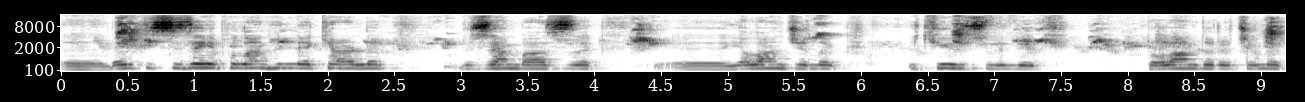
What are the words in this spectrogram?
Ee, belki size yapılan hillekarlık, düzenbazlık, e, yalancılık, ikiyüzlülük, dolandırıcılık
